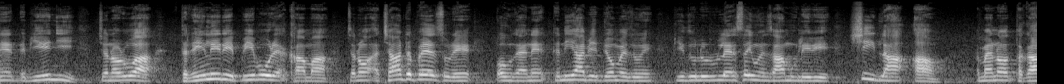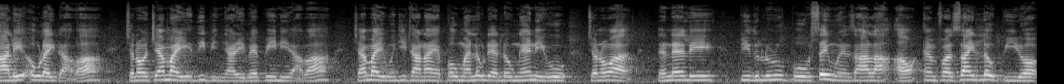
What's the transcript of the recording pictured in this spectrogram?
နဲ့တပြေးညီကျွန်တော်တို့ကသတင်းလေးတွေပေးဖို့တဲ့အခါမှာကျွန်တော်အခြားတစ်ဖက်ဆိုတဲ့ပုံစံနဲ့တနည်းအားဖြင့်ပြောမယ်ဆိုရင်ပြည်သူလူထုလည်းစိတ်ဝင်စားမှုလေးတွေရှိလာအောင်အမှန်တော့တကားလေးအုပ်လိုက်တာပါကျွန်တော်ကျမ်းမာရေးအသိပညာတွေပဲပေးနေတာပါကျမ်းမာရေးဝန်ကြီးဌာနရဲ့ပုံမှန်လုပ်တဲ့လုပ်ငန်းတွေကိုကျွန်တော်ကနည်းနည်းလေးပြည်သူလူထုပိုစိတ်ဝင်စားလာအောင် emphasize လုပ်ပြီးတော့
